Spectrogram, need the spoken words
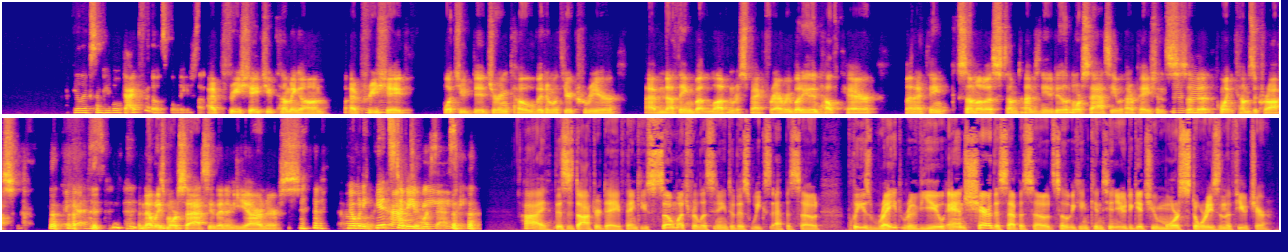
I feel like some people died for those beliefs. I appreciate you coming on. I appreciate mm-hmm. what you did during COVID and with your career. I have nothing but love and respect for everybody in healthcare. And I think some of us sometimes need to be a little more sassy with our patients mm-hmm. so that point comes across. Yes. nobody's more sassy than an ER nurse. Nobody oh, gets to be to more be. sassy. Hi, this is Dr. Dave. Thank you so much for listening to this week's episode. Please rate, review, and share this episode so we can continue to get you more stories in the future.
